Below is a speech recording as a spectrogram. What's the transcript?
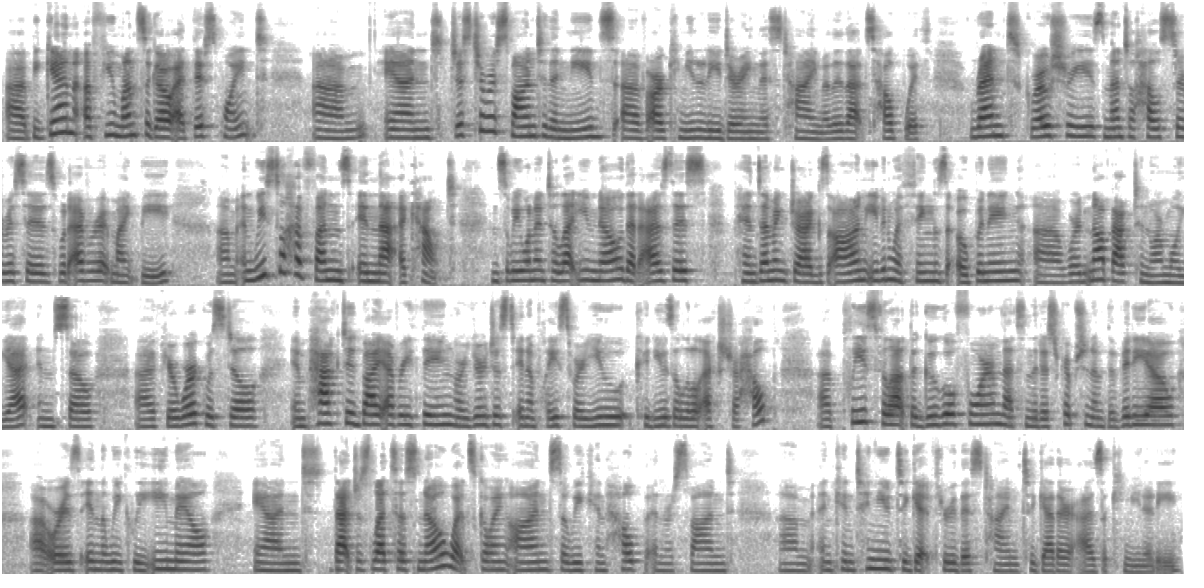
uh, began a few months ago at this point, um, and just to respond to the needs of our community during this time, whether that's help with rent, groceries, mental health services, whatever it might be. Um, and we still have funds in that account. And so we wanted to let you know that as this pandemic drags on, even with things opening, uh, we're not back to normal yet. And so, uh, if your work was still impacted by everything, or you're just in a place where you could use a little extra help, uh, please fill out the Google form that's in the description of the video uh, or is in the weekly email. And that just lets us know what's going on so we can help and respond um, and continue to get through this time together as a community.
